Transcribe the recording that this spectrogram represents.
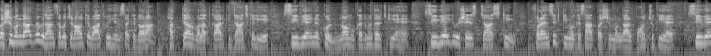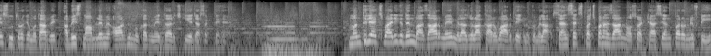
पश्चिम बंगाल में विधानसभा चुनाव के बाद हुई हिंसा के दौरान हत्या और बलात्कार की जाँच के लिए सीबीआई ने कुल नौ मुकदमे दर्ज किए हैं। सीबीआई की विशेष जाँच टीम फोरेंसिक टीमों के साथ पश्चिम बंगाल पहुँच चुकी है। सीबीआई सूत्रों के मुताबिक अभी इस मामले में और भी मुकदमे दर्ज किए जा सकते हैं। मंथली एक्सपायरी के दिन बाज़ार में मिला जुला कारोबार देखने को मिला। सेंसेक्स पचपन हज़ार नौ सौ अट्ठासी अंक पर और निफ्टी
